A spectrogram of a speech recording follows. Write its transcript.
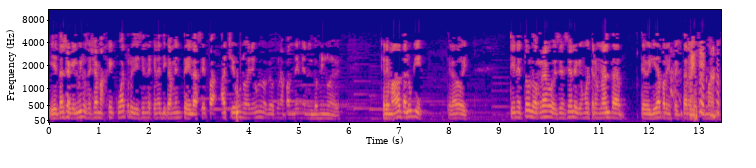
Y detalla que el virus se llama G4 y desciende genéticamente de la cepa H1N1 que causó una pandemia en el 2009. Cremadata, Lucky, te la doy. Tiene todos los rasgos esenciales que muestran una alta debilidad para infectar a los humanos.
